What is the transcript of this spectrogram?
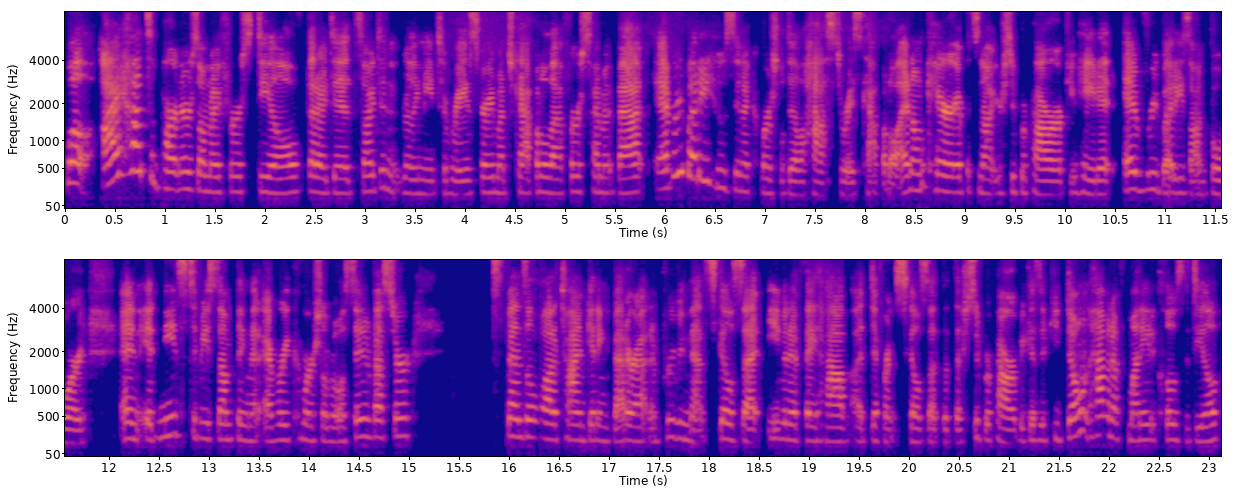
well, I had some partners on my first deal that I did, so I didn't really need to raise very much capital that first time at bat. Everybody who's in a commercial deal has to raise capital. I don't care if it's not your superpower, if you hate it, everybody's on board. And it needs to be something that every commercial real estate investor spends a lot of time getting better at improving that skill set, even if they have a different skill set that they're superpower. Because if you don't have enough money to close the deal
